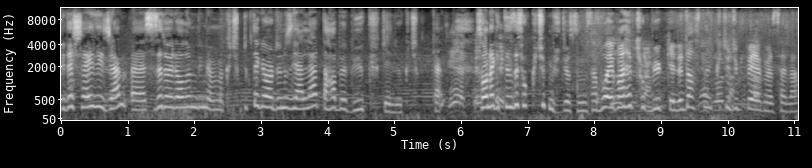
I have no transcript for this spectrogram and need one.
Bir de şey diyeceğim, e, size de öyle olur mu bilmiyorum ama küçüklükte gördüğünüz yerler daha böyle büyük geliyor küçükken. Sonra gittiğinizde çok küçükmüş diyorsunuz. Mesela bu ev bana hep çok büyük gelirdi. Aslında küçücük bir ev mesela.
